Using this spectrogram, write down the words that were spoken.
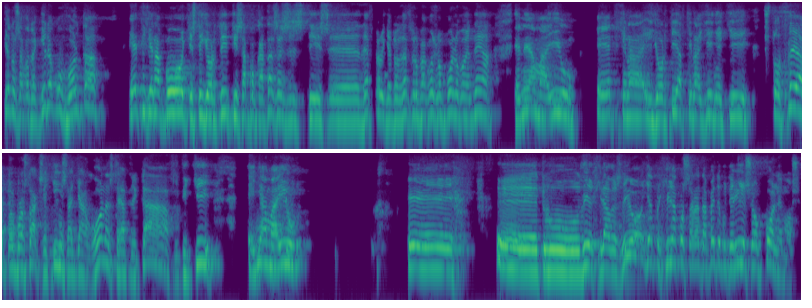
Και το Σαββατοκύριακο βόλτα έτυχε να πω και στη γιορτή της αποκατάστασης ε, για τον δεύτερο Παγκόσμιο Πόλεμο 9, 9 Μαου. Έτυχε να, η γιορτή αυτή να γίνει εκεί στο θέατρο μπροστά. Ξεκίνησαν και αγώνες, θεατρικά, αθλητικοί. 9 Μαΐου ε, ε, του 2002 για το 1945 που τελείωσε ο πόλεμος.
